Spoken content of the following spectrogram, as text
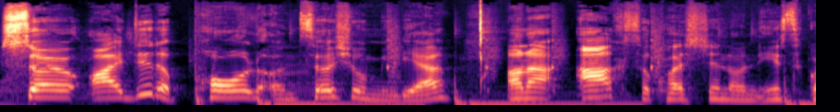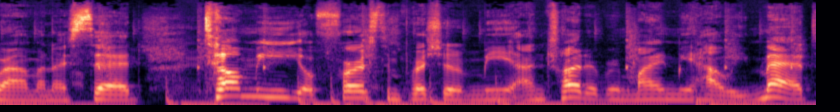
So I did a poll on social media and I asked a question on Instagram and I said, Tell me your first impression of me and try to remind me how we met.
